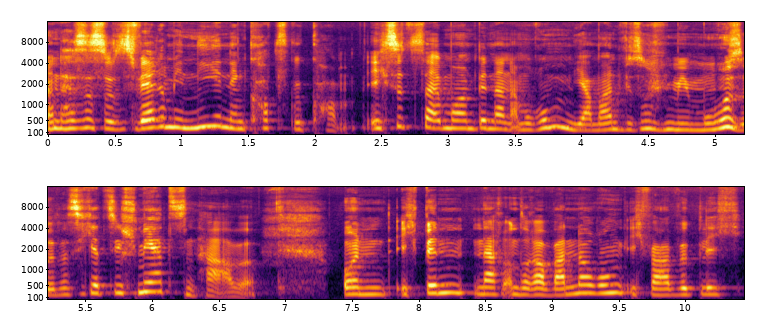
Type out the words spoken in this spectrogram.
Und das ist so, das wäre mir nie in den Kopf gekommen. Ich sitze da immer und bin dann am Rumjammern wie so eine Mimose, dass ich jetzt die Schmerzen habe. Und ich bin nach unserer Wanderung, ich war wirklich,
